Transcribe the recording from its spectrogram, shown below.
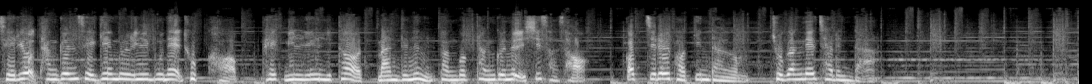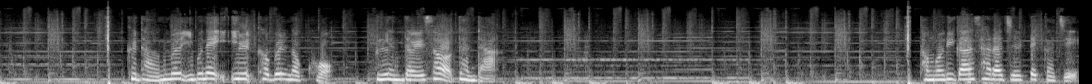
재료 당근 3개 물 1분의 2컵 100ml 만드는 방법 당근을 씻어서 껍질을 벗긴 다음 조각 내 자른다. 그 다음 물 2분의 1컵을 넣고 블렌더에서 단다. 덩어리가 사라질 때까지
